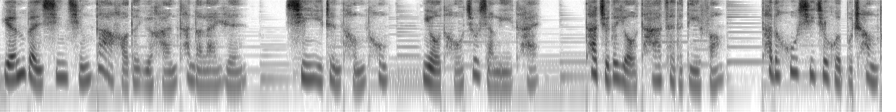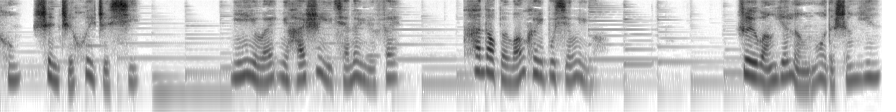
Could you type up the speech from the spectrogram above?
原本心情大好的雨涵看到来人，心一阵疼痛，扭头就想离开。他觉得有他在的地方，他的呼吸就会不畅通，甚至会窒息。你以为你还是以前的雨飞？看到本王可以不行礼吗？瑞王爷冷漠的声音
